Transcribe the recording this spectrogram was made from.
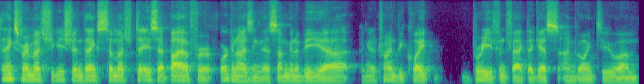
Thanks very much, Jigisha, and thanks so much to ASAP Bio for organizing this. I'm going to be, uh, I'm going to try and be quite brief. In fact, I guess I'm going to um,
